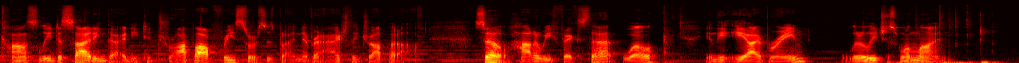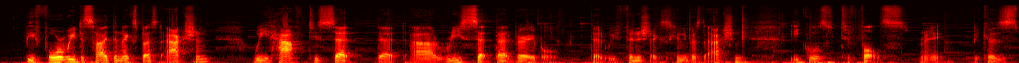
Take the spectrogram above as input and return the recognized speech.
constantly deciding that I need to drop off resources, but I never actually drop it off. So how do we fix that? Well, in the AI brain, literally just one line. Before we decide the next best action, we have to set that, uh, reset that variable that we finished executing best action equals to false, right? Because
